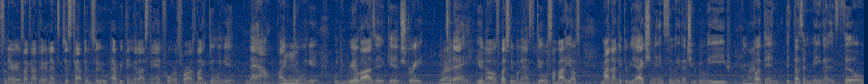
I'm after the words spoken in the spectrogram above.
scenarios I got there, and that's just tapped into everything that I stand for as far as like doing it now, like Mhm. doing it when you realize it, get it straight Right. today. You know, especially when it has to deal with somebody else might not get the reaction instantly that you believe, Right. but then it doesn't mean that it still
